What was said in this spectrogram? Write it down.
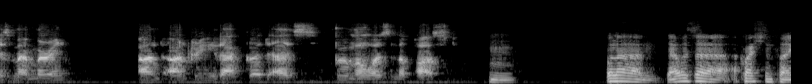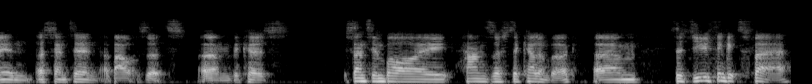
Ismet Marin aren't, aren't really that good as Bruma was in the past. Hmm. Well, um, there was a, a question for in, uh, sent in about Zutz um, because sent in by Hans Kellenberg. Um, says, do you think it's fair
